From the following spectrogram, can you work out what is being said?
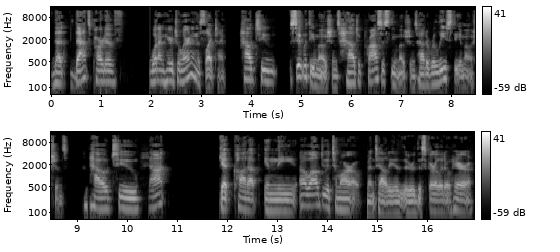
that that's part of what I'm here to learn in this lifetime. How to sit with the emotions, how to process the emotions, how to release the emotions, mm-hmm. how to not get caught up in the oh well, I'll do it tomorrow mentality or the Scarlett O'Hara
